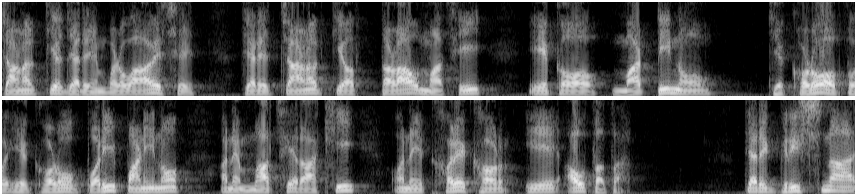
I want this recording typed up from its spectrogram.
ચાણક્ય જ્યારે મળવા આવે છે, ત્યારે ચાણક્ય તળાવમાંથી એક માટીનો જે ઘડો હતો, એ ઘડો ભરી પાણીનો અને માથે રાખી અને ખરેખર એ આવતા હતા. ત્યારે ગ્રીસના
